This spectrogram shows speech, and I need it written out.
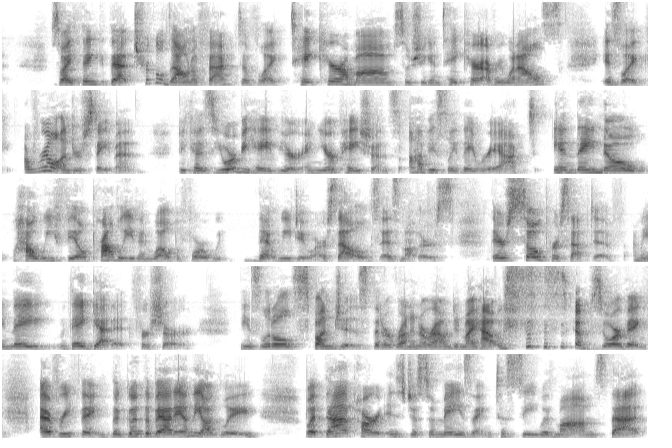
So I think that trickle down effect of like take care of mom so she can take care of everyone else is like a real understatement because your behavior and your patients obviously they react and they know how we feel probably even well before we, that we do ourselves as mothers. They're so perceptive. I mean they they get it for sure. These little sponges that are running around in my house absorbing everything the good the bad and the ugly. But that part is just amazing to see with moms that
